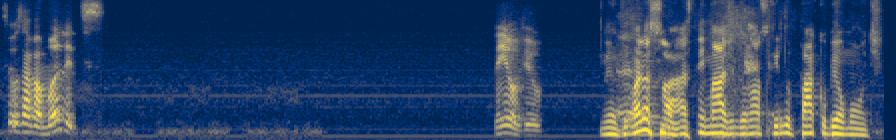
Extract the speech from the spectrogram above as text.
você usava mullets? Nem ouviu. Meu Deus, É, Olha só essa imagem do nosso querido Paco Belmonte.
